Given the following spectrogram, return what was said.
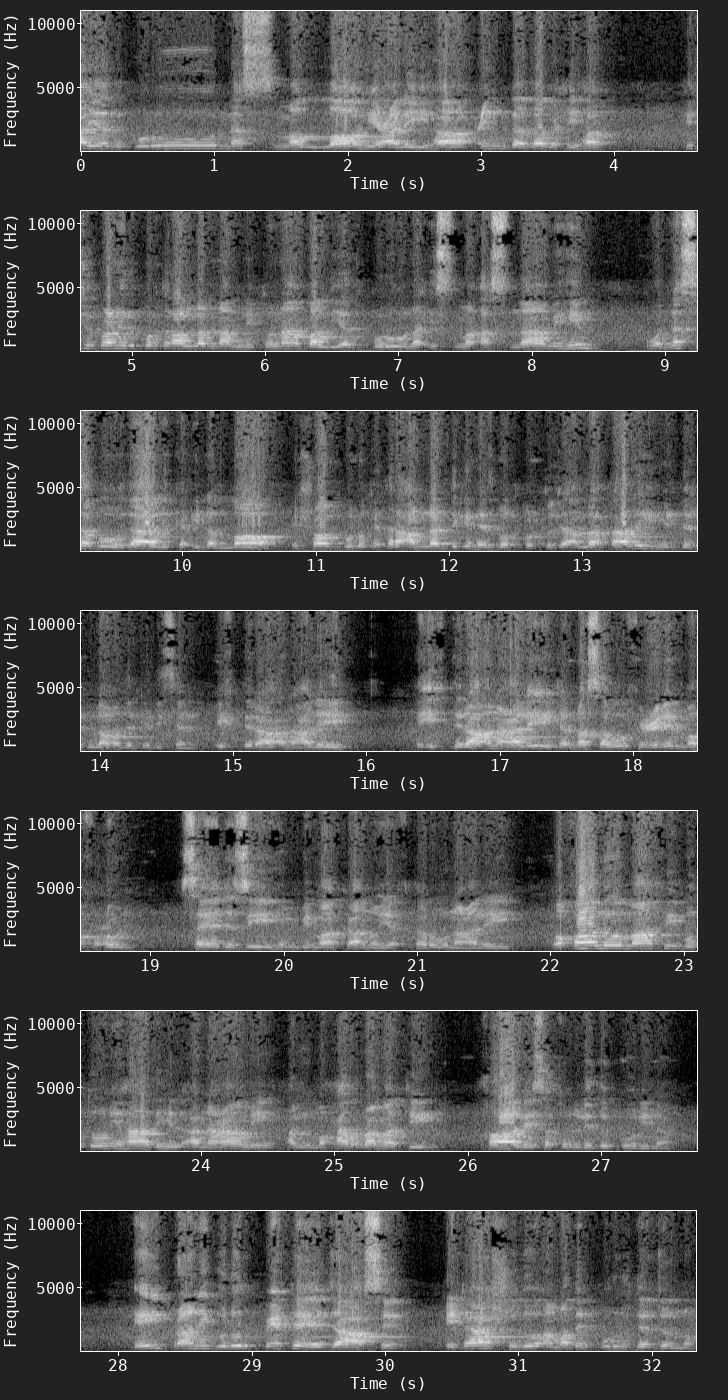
কিছু প্রাণীর উপর তারা আল্লাহর নাম নিত না বাল ইয়াযকুরুনা ইসমা আসনামিহিম ওয়া নাসাবু যালিকা ইলাল্লাহ এই সবগুলোকে তারা আল্লাহর দিকে নিসবত করতো যে আল্লাহ তাআলা এই নির্দেশগুলো আমাদেরকে দিবেন ইফতিরাআন আলাইহি এই ইফতিরাআন আলাইহি এটা নাসাবু ফি'লের মাফউল سيجزيهم بما كانوا يفترون عليه وقالوا ما في بطون هذه الأنعام المحرمة خالصة لذكورنا এই প্রাণীগুলোর পেটে যা আছে এটা শুধু আমাদের পুরুষদের জন্য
